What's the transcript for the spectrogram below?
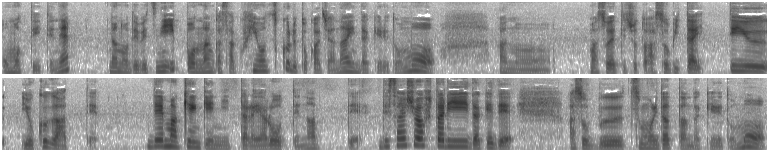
思っていてね。なので別に一本なんか作品を作るとかじゃないんだけれどもあの、まあ、そうやってちょっと遊びたいっていう欲があって。でまあケンケンに行ったらやろうってなって。で最初は2人だけで遊ぶつもりだったんだけれども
